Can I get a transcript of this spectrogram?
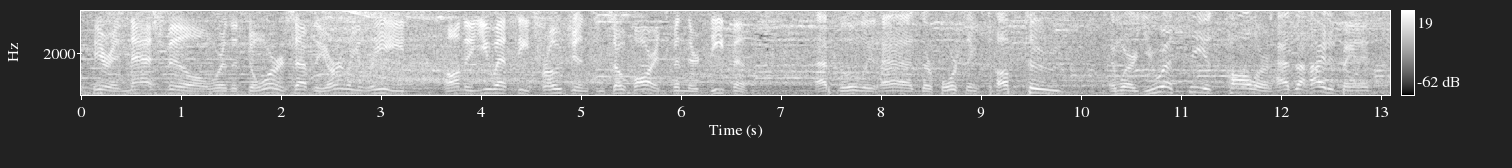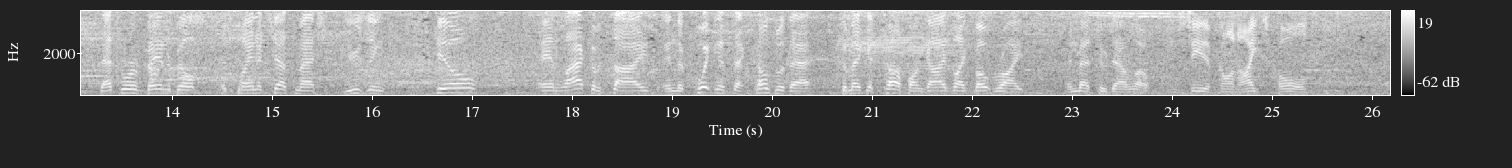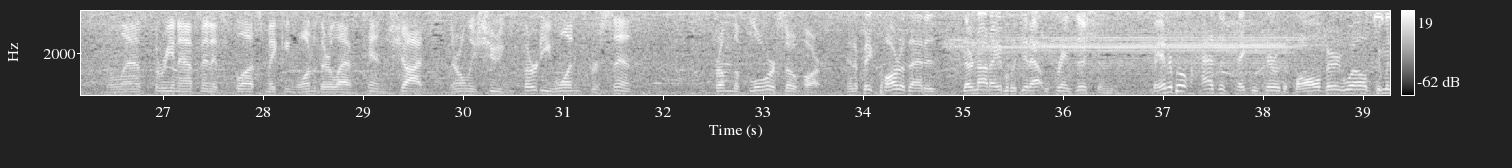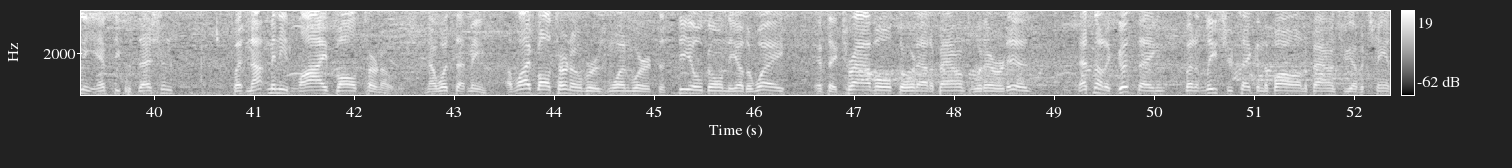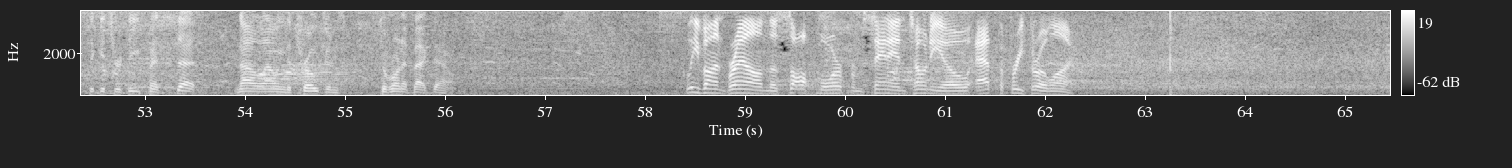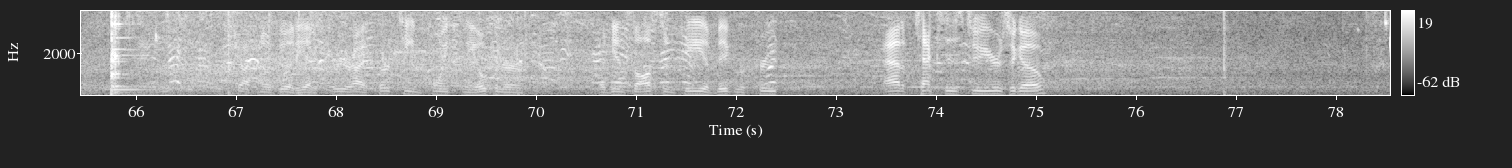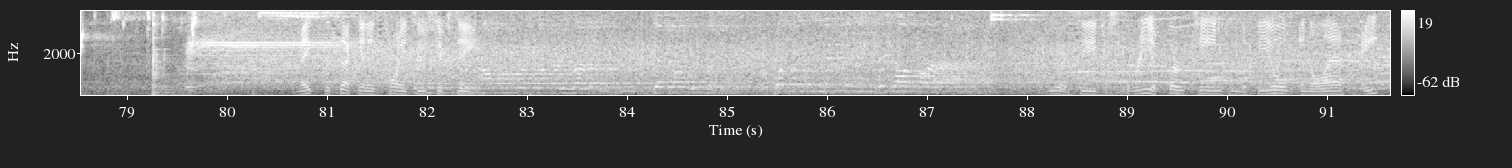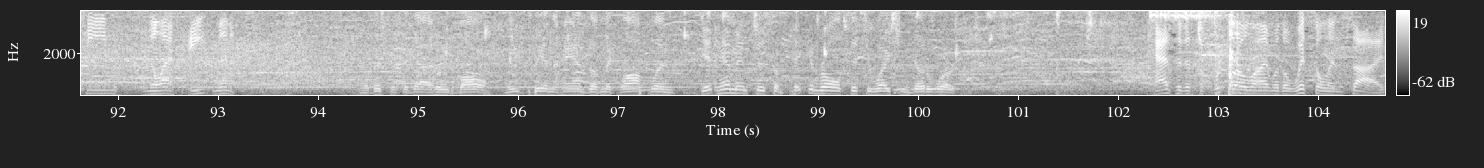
here in Nashville, where the Doors have the early lead on the USC Trojans, and so far it's been their defense. Absolutely, it has. They're forcing tough twos, and where USC is taller and has a height advantage, that's where Vanderbilt is playing a chess match using skill and lack of size and the quickness that comes with that to make it tough on guys like Boatwright and Metu down low. You see they've gone ice cold in the last three and a half minutes plus, making one of their last 10 shots. They're only shooting 31% from the floor so far. And a big part of that is they're not able to get out in transition. Vanderbilt hasn't taken care of the ball very well, too many empty possessions, but not many live ball turnovers. Now, what's that mean? A live ball turnover is one where it's a steal going the other way. If they travel, throw it out of bounds, whatever it is, that's not a good thing, but at least you're taking the ball out of bounds. You have a chance to get your defense set, not allowing the Trojans to run it back down. Clevon Brown, the sophomore from San Antonio, at the free throw line. Shot no good. He had a career high 13 points in the opener against Austin Peay, a big recruit out of Texas two years ago. Makes the second, it's 22 USC just 3 of 13 from the field in the last 18, in the last eight minutes. Well, this is the guy who the ball needs to be in the hands of McLaughlin. Get him into some pick and roll situation, go to work. Has it at the free throw line with a whistle inside.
